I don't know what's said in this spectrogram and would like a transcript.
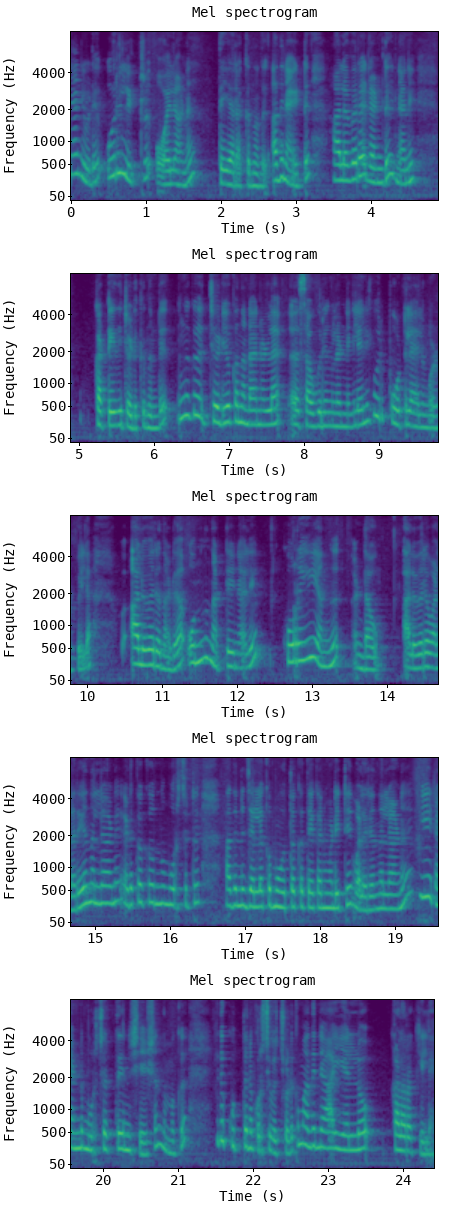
ഞാനിവിടെ ഒരു ലിറ്റർ ഓയിലാണ് തയ്യാറാക്കുന്നത്. അതിനായിട്ട് അലവര രണ്ട് ഞാൻ കട്ട് ചെയ്തിട്ട് എടുക്കുന്നുണ്ട്. നിങ്ങൾക്ക് ചെടിയൊക്കെ നടാനുള്ള സൗകര്യങ്ങളുണ്ടെങ്കിൽ അല്ലെങ്കിൽ ഒരു പോട്ടിലായാലും കുഴപ്പമില്ല. അലവര നടുക. ഒന്ന് നട്ട് കഴിഞ്ഞാൽ കുറേ അങ്ങ് ഉണ്ടാവും. അലവര വളരെ നല്ലതാണ്. ഇടയ്ക്കൊക്കെ ഒന്ന് മുറിച്ചിട്ട് അതിന്റെ ജെല്ലൊക്കെ മുഖത്തൊക്കെ തേക്കാൻ വേണ്ടിയിട്ട് വളരെ നല്ലതാണ്. ഈ രണ്ട് മുറിച്ചെടുത്തതിന് ശേഷം നമുക്ക് ഇത് കുത്തനെ കുറച്ച് വെച്ച് കൊടുക്കും. അതിന്റെ ആ യെല്ലോ കളറൊക്കെ ഇല്ലേ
